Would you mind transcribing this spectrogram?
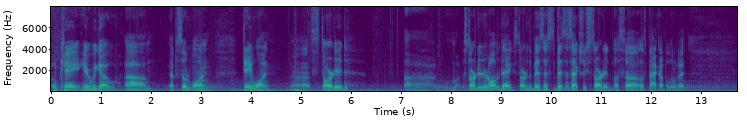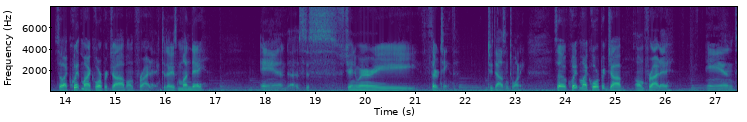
Okay, here we go. Um, episode one, day one. Uh, started. Uh, started it all today. Started the business. The business actually started. Let's uh, let's back up a little bit. So I quit my corporate job on Friday. Today is Monday, and uh, it's just January thirteenth, two thousand twenty. So quit my corporate job on Friday, and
